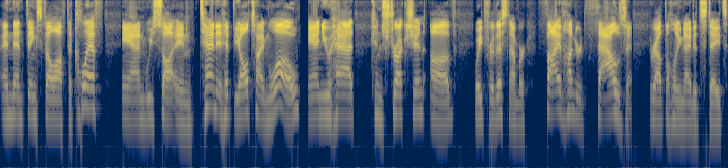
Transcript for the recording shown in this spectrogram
and then things fell off the cliff and we saw in 10 it hit the all-time low and you had construction of wait for this number 500,000 throughout the whole United States.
